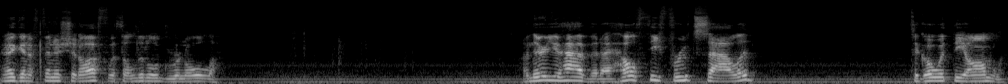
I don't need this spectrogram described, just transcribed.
And I'm going to finish it off with a little granola. And there you have it, a healthy fruit salad to go with the omelet.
